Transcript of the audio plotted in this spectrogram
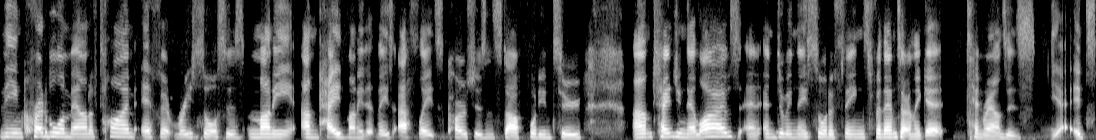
the incredible amount of time, effort, resources, money, unpaid money that these athletes, coaches, and staff put into um, changing their lives and, and doing these sort of things for them to only get 10 rounds is, yeah, it's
